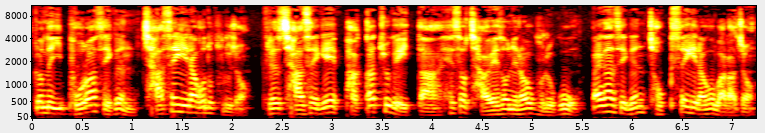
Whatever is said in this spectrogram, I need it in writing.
그런데 이 보라색은 자색이라고도 부르죠. 그래서 자색의 바깥쪽에 있다 해서 자외선이라고 부르고 빨간색은 적색이라고 말하죠.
